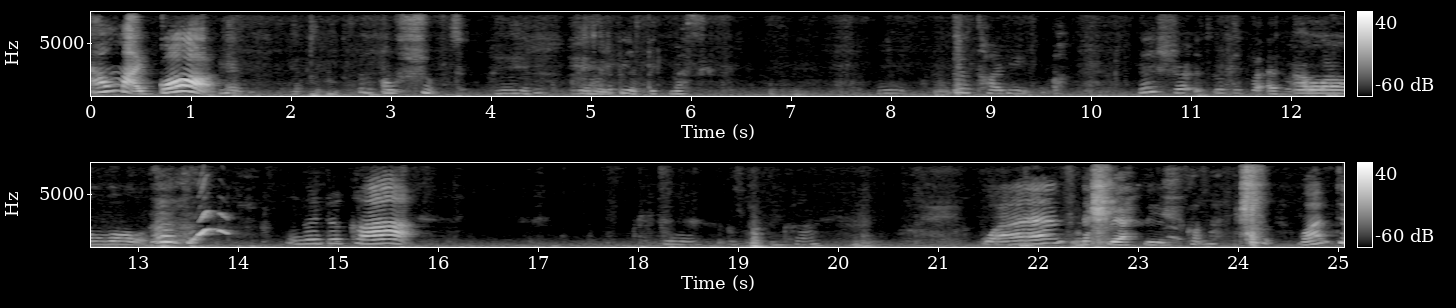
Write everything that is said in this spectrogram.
Oh my god! Oh shoot. It's gonna be a big mess. This tiny. This shirt is gonna take forever. I'm going to cry. One. Two,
